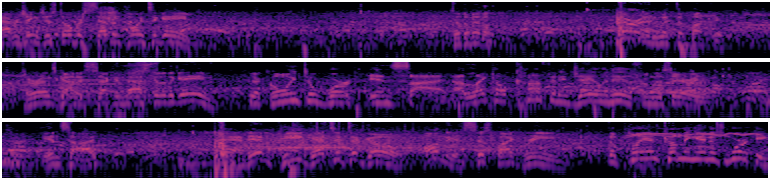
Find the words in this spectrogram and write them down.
averaging just over seven points a game. To the middle. Duren with the bucket. Duren's got his second basket of the game. They're going to work inside. I like how confident Jalen is from this area. Inside. And MP gets it to go on the assist by Green. The plan coming in is working.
